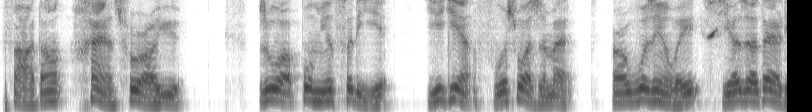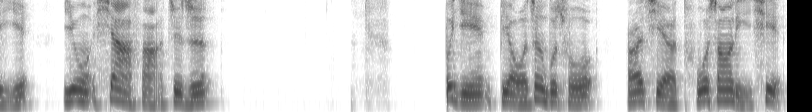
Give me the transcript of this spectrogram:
法当汗出而愈。若不明此理，一见浮数之脉，而误认为邪热在里，用下法治之。不仅表证不出，而且徒伤理气，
